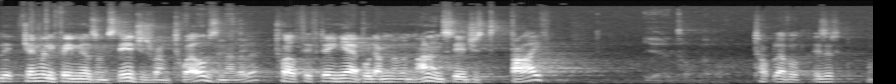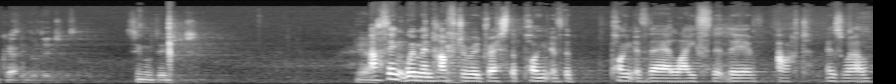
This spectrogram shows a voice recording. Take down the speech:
li- generally females on stage is around 12s and that, are they? 12, 15, yeah, but a, m- a man on stage is five, Yeah, top level, top level, is it? Okay, single digits. single digits. I think women have to address the point of the point of their life that they're at as well.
